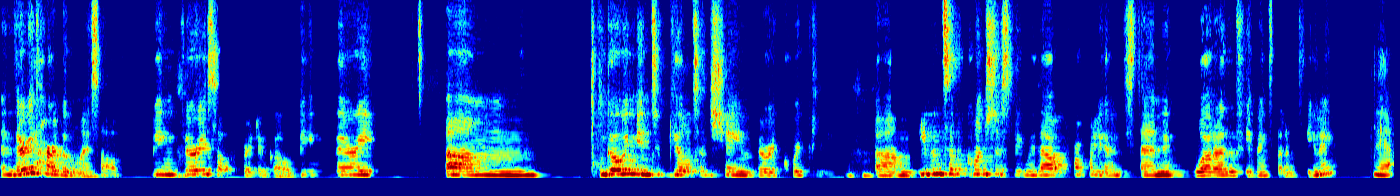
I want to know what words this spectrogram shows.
and very hard on myself. Being very self critical, being very um, going into guilt and shame very quickly mm-hmm. um, even subconsciously without properly understanding what are the feelings that I'm feeling. Yeah.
